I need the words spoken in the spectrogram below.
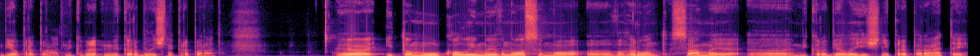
біопрепарат, мікро- мікробіологічний препарат. Е, І тому, коли ми вносимо е, в ґрунт саме е, мікробіологічні препарати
